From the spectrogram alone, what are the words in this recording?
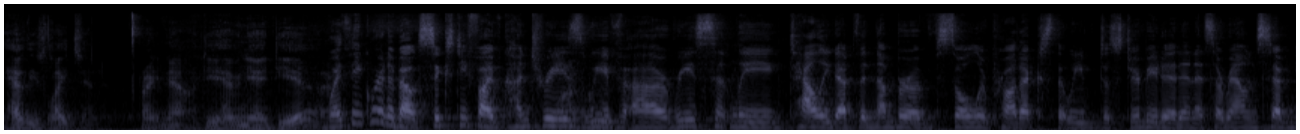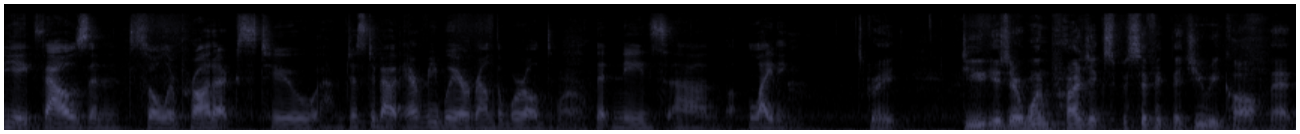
have these lights in right now? Do you have any idea? Well, I think we're in about 65 countries. Wow. We've uh, recently tallied up the number of solar products that we've distributed, and it's around 78,000 solar products to um, just about everywhere around the world Wow. that needs um, lighting. That's great. Do you, is there one project specific that you recall that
